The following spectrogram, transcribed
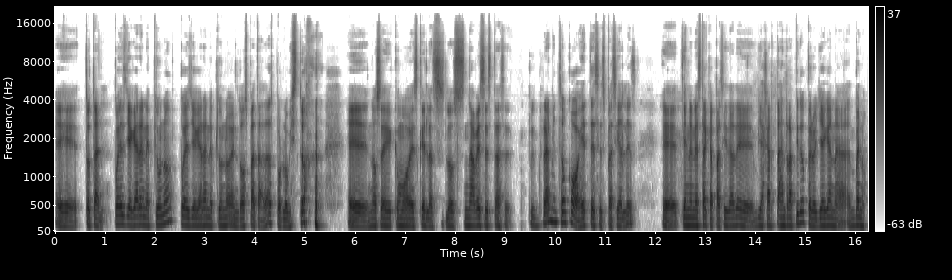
Eh, total, puedes llegar a Neptuno, puedes llegar a Neptuno en dos patadas, por lo visto. Eh, no sé cómo es que las naves estas pues, realmente son cohetes espaciales. Eh, tienen esta capacidad de viajar tan rápido, pero llegan a. Bueno,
